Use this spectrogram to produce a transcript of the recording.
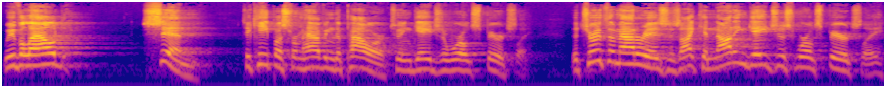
We've allowed sin to keep us from having the power to engage the world spiritually. The truth of the matter is, is I cannot engage this world spiritually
